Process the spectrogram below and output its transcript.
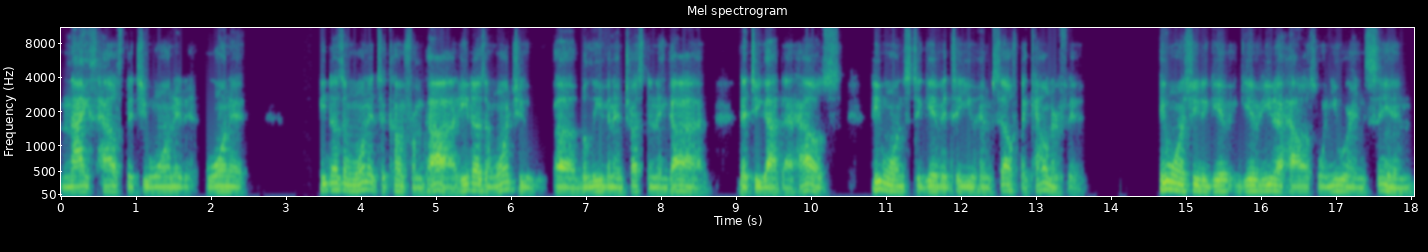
nice house that you wanted, wanted he doesn't want it to come from God. He doesn't want you uh, believing and trusting in God that you got that house. He wants to give it to you himself, the counterfeit. He wants you to give give you the house when you were in sin,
